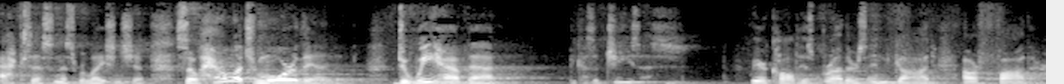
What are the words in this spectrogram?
access and this relationship. So, how much more then do we have that because of Jesus? We are called his brothers and God our Father.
